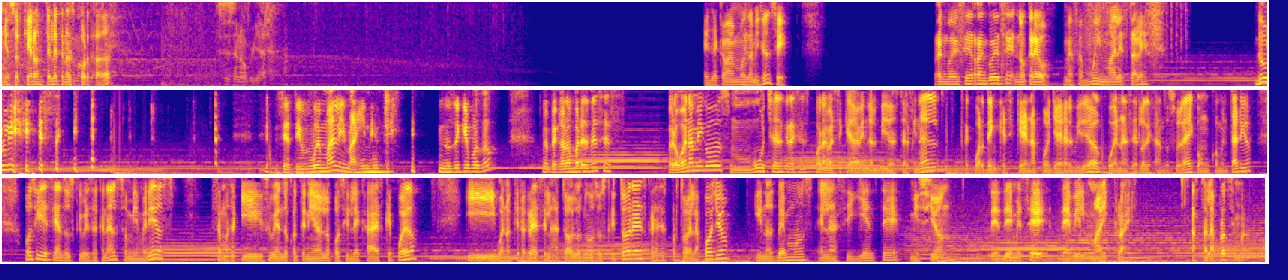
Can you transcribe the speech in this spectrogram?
¿Eso que era un teletransportador? Eh, ¿Ya acabamos la misión? Sí. Rango S, rango S. No creo. Me fue muy mal esta vez. Doble S. si así fue mal, imagínate. no sé qué pasó. Me pegaron varias veces. Pero bueno amigos, muchas gracias por haberse quedado viendo el video hasta el final. Recuerden que si quieren apoyar el video pueden hacerlo dejando su like o un comentario. O si desean suscribirse al canal son bienvenidos. Estamos aquí subiendo contenido en lo posible cada vez que puedo. Y bueno, quiero agradecerles a todos los nuevos suscriptores. Gracias por todo el apoyo. Y nos vemos en la siguiente misión de DMC Devil May Cry. Hasta la próxima.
